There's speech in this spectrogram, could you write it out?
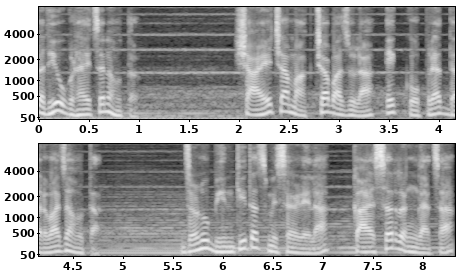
कधी उघडायचं नव्हतं. शाळेच्या मागच्या बाजूला एक कोपऱ्यात दरवाजा होता. जणू भिंतीतच मिसळलेला काळसर रंगाचा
